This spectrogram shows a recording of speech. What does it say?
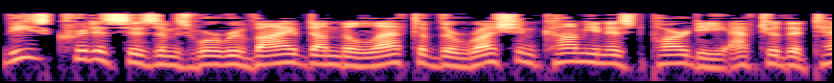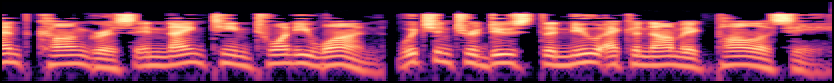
These criticisms were revived on the left of the Russian Communist Party after the 10th Congress in 1921, which introduced the new economic policy.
